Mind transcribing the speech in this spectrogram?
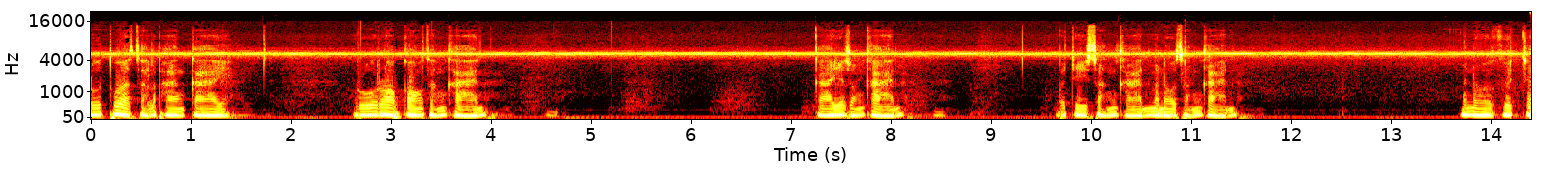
รู้ทั่วสารพางกาย รู้รอบกองสังขารกายสังขารปจีสังขารมโนสังขาร มโนคือใจ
